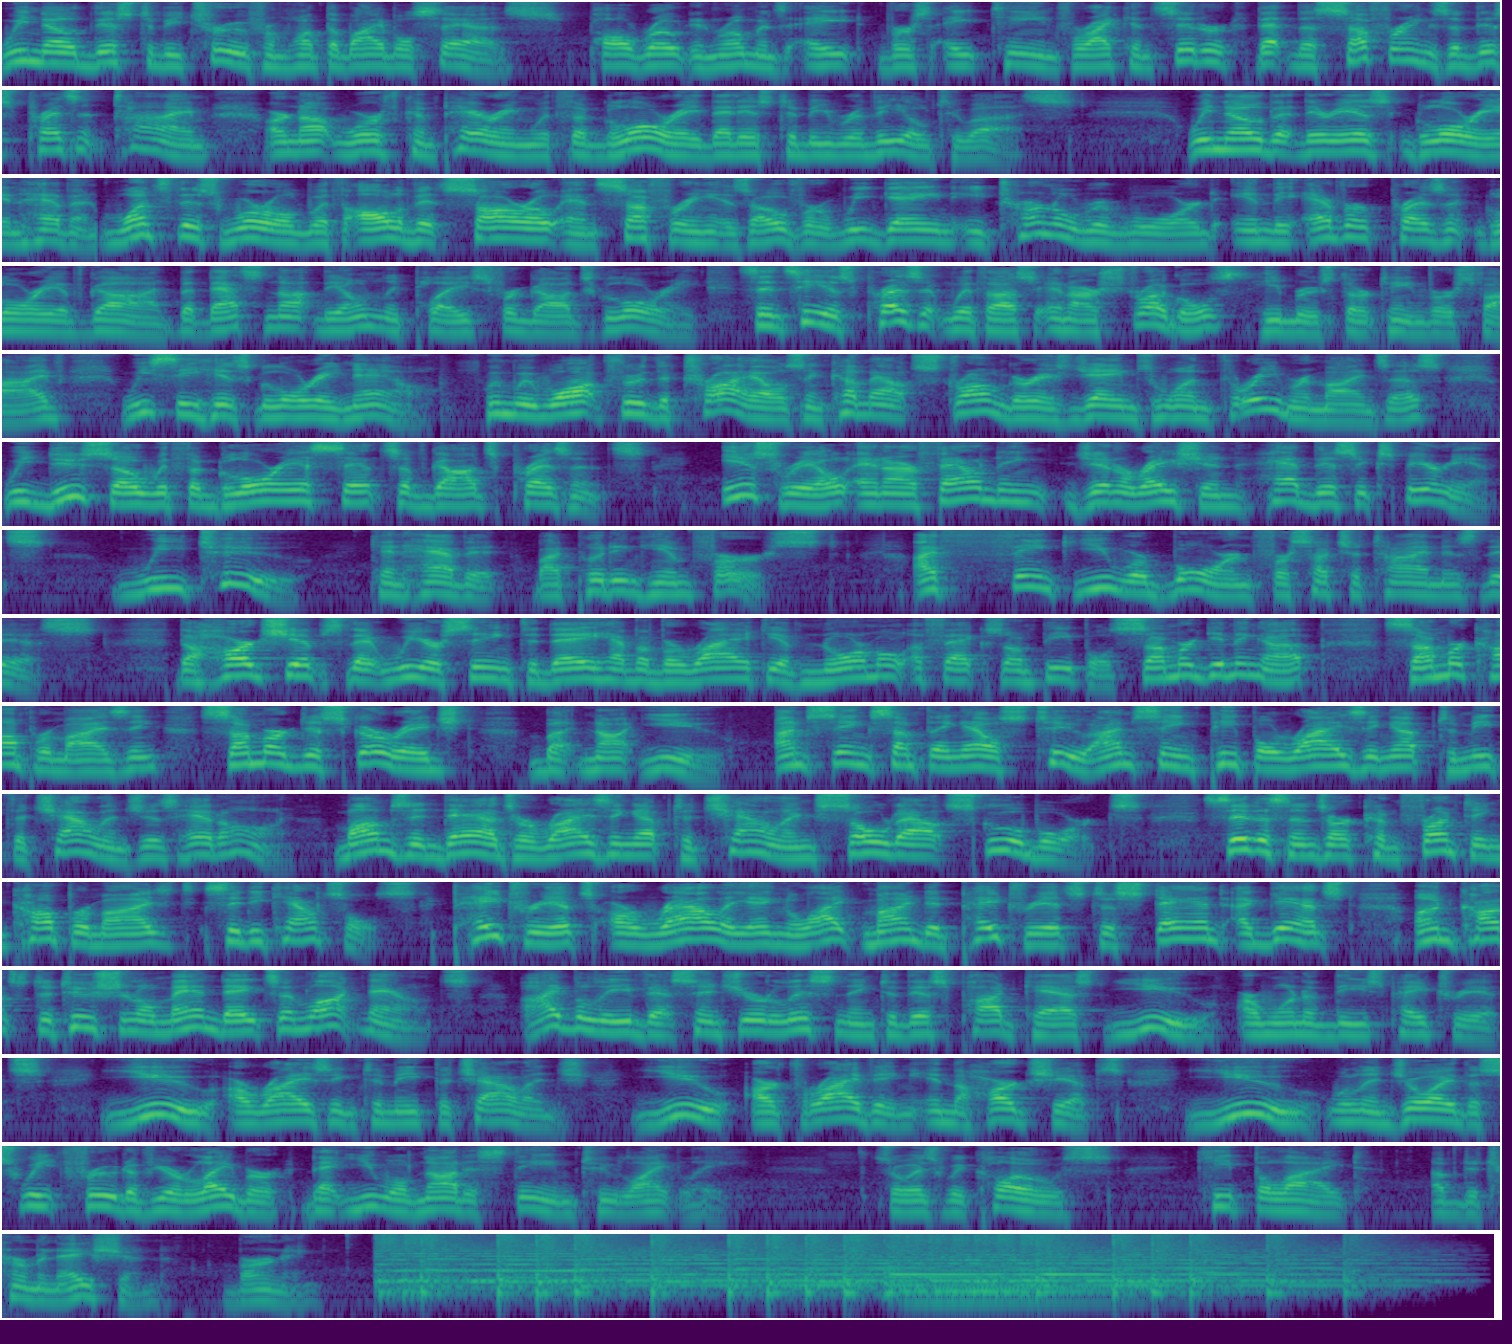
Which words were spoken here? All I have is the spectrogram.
We know this to be true from what the Bible says. Paul wrote in Romans 8, verse 18 For I consider that the sufferings of this present time are not worth comparing with the glory that is to be revealed to us we know that there is glory in heaven. Once this world, with all of its sorrow and suffering, is over, we gain eternal reward in the ever present glory of God. But that's not the only place for God's glory. Since He is present with us in our struggles, Hebrews 13, verse 5, we see His glory now. When we walk through the trials and come out stronger, as James 1 3 reminds us, we do so with the glorious sense of God's presence. Israel and our founding generation had this experience. We too can have it by putting Him first. I think you were born for such a time as this. The hardships that we are seeing today have a variety of normal effects on people. Some are giving up, some are compromising, some are discouraged, but not you. I'm seeing something else too. I'm seeing people rising up to meet the challenges head on. Moms and dads are rising up to challenge sold out school boards. Citizens are confronting compromised city councils. Patriots are rallying like minded patriots to stand against unconstitutional mandates and lockdowns. I believe that since you're listening to this podcast, you are one of these patriots. You are rising to meet the challenge. You are thriving in the hardships. You will enjoy the sweet fruit of your labor that you will not esteem too lightly. So, as we close, keep the light, of determination burning.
